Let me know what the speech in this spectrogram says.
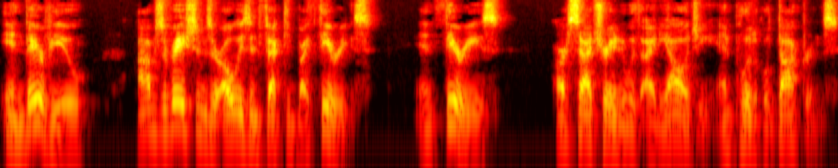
In their view, observations are always infected by theories, and theories are saturated with ideology and political doctrines.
